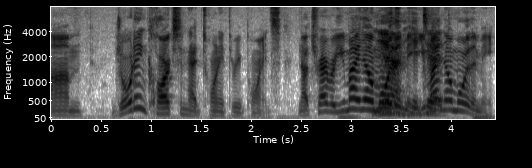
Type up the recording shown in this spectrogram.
um, Jordan Clarkson had 23 points. Now, Trevor, you might know more Yeah, than me. You might know more than me.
